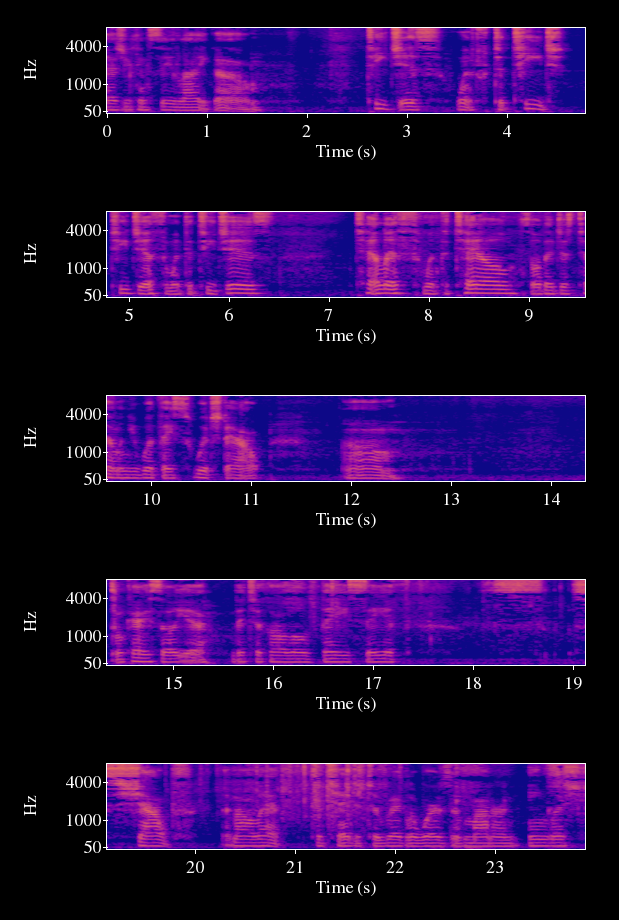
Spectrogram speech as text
as you can see, like um, teaches went to teach, teacheth went to teaches, telleth went to tell. So they're just telling you what they switched out. Um, okay, so yeah, they took all those they saith, shout, and all that to change it to regular words of modern English.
